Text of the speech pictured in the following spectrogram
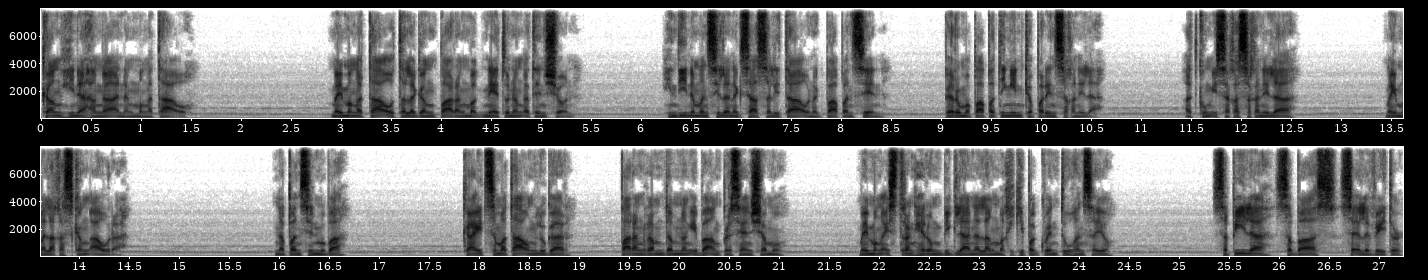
Kang hinahangaan ng mga tao. May mga tao talagang parang magneto ng atensyon. Hindi naman sila nagsasalita o nagpapansin, pero mapapatingin ka pa rin sa kanila. At kung isa ka sa kanila, may malakas kang aura. Napansin mo ba? Kahit sa mataong lugar, parang ramdam ng iba ang presensya mo. May mga estrangherong bigla na lang makikipagkwentuhan sa'yo. Sa pila, sa bus, sa elevator,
